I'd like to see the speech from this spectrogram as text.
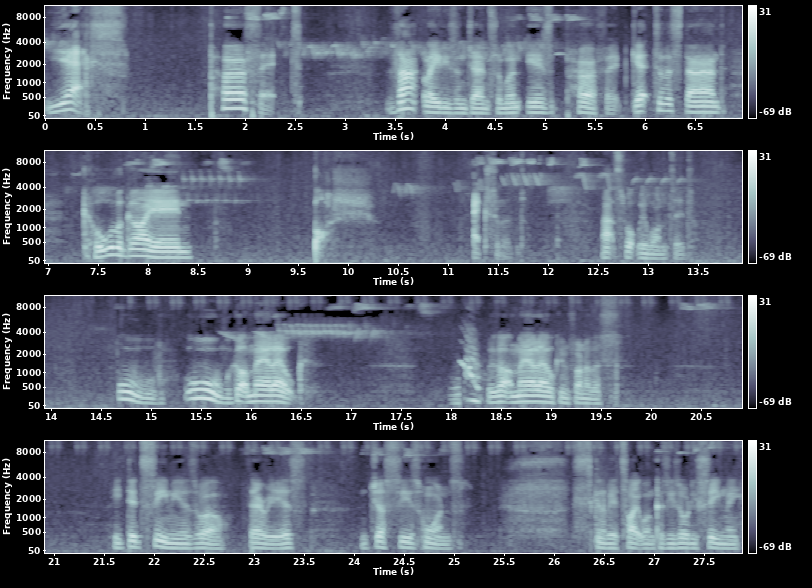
Yes, perfect. That, ladies and gentlemen, is perfect. Get to the stand, call the guy in. Bosh. Excellent. That's what we wanted. Ooh, ooh, we got a male elk. We've got a male elk in front of us. He did see me as well. There he is. Just see his horns. This is going to be a tight one because he's already seen me.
